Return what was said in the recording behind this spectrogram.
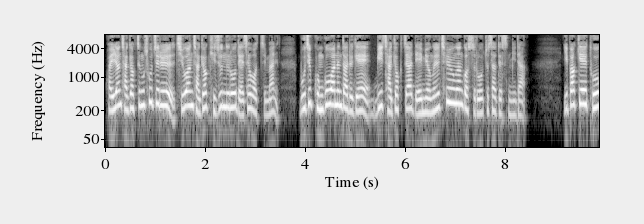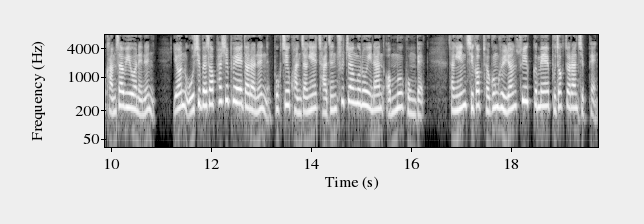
관련 자격증 소지를 지원 자격 기준으로 내세웠지만 모집 공고와는 다르게 미 자격자 4명을 채용한 것으로 조사됐습니다. 이 밖에 도감사위원회는 연 50에서 80회에 달하는 복지관장의 잦은 출장으로 인한 업무 공백, 장애인 직업 적응 훈련 수익금의 부적절한 집행,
